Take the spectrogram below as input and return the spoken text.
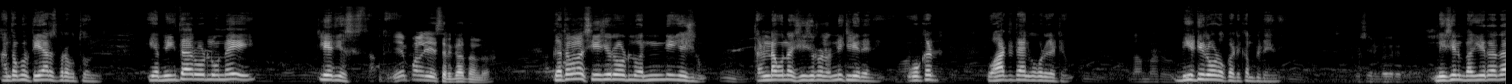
అంతకుముందు టీఆర్ఎస్ ప్రభుత్వం. ఇక మిగతా రోడ్లు ఉన్నాయి క్లియర్ చేసేస్తాం. ఏం పనులు చేశారు గతంలో? గతంలో సీసీ రోడ్లు అన్నీ చేసినాం. తండ ఉన్న సీసీ రోడ్లు అన్నీ క్లియర్ అయినాయి. ఒకటి వాటర్ ట్యాంక్ ఒకటి కట్టాం. బీటీ రోడ్ ఒకటి కంప్లీట్ అయింది. Mission Bhagiratha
